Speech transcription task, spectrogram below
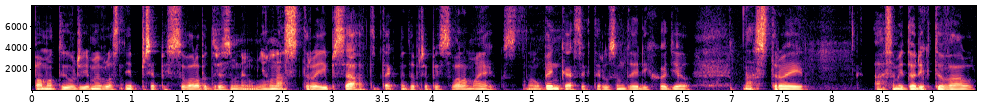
pamatuju, že mi vlastně přepisovala, protože jsem neuměl na stroji psát, tak mi to přepisovala moje snoubenka, se kterou jsem tehdy chodil na stroji a jsem mi to diktoval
